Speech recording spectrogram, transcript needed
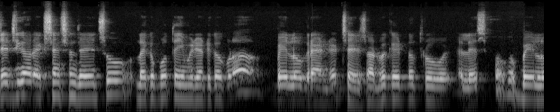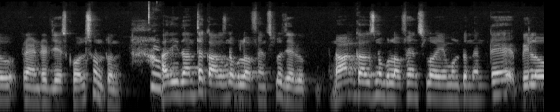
జడ్జి గారు ఎక్స్టెన్షన్ చేయొచ్చు లేకపోతే ఇమీడియట్గా కూడా బెయిల్ గ్రాంటెడ్ చేయొచ్చు. అడ్వకేట్ త్రూ వెళ్ళేసి ఒక బెయిల్ గ్రాంటెడ్ చేసుకోవాల్సి ఉంటుంది. అది ఇదంతా కాజనబుల్లో జరుగుతుంది. నాన్ కాజనబుల్లో ఏముంటుందంటే బిలో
